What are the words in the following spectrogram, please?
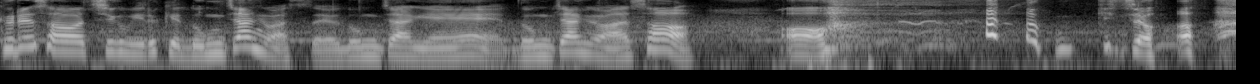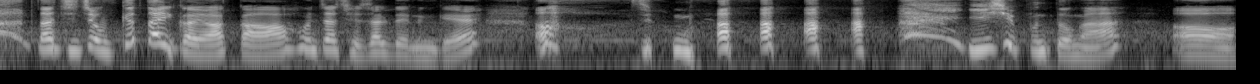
그래서 지금 이렇게 농장에 왔어요. 농장에. 농장에 와서, 어, 웃기죠? 나 진짜 웃겼다니까요, 아까. 혼자 제잘되는 게. 어, 정말. 20분 동안. 어,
